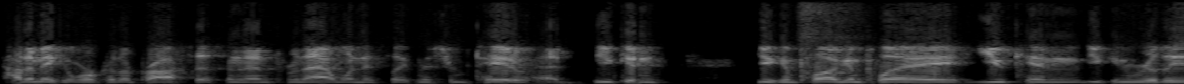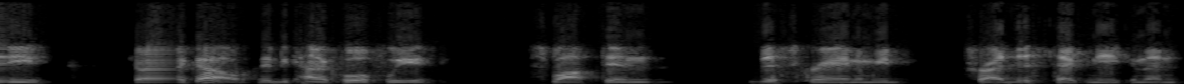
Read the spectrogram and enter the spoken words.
how to make it work with the process, and then from that one, it's like Mr. Potato Head. You can you can plug and play. You can you can really like, oh, it'd be kind of cool if we swapped in this grain and we tried this technique, and then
